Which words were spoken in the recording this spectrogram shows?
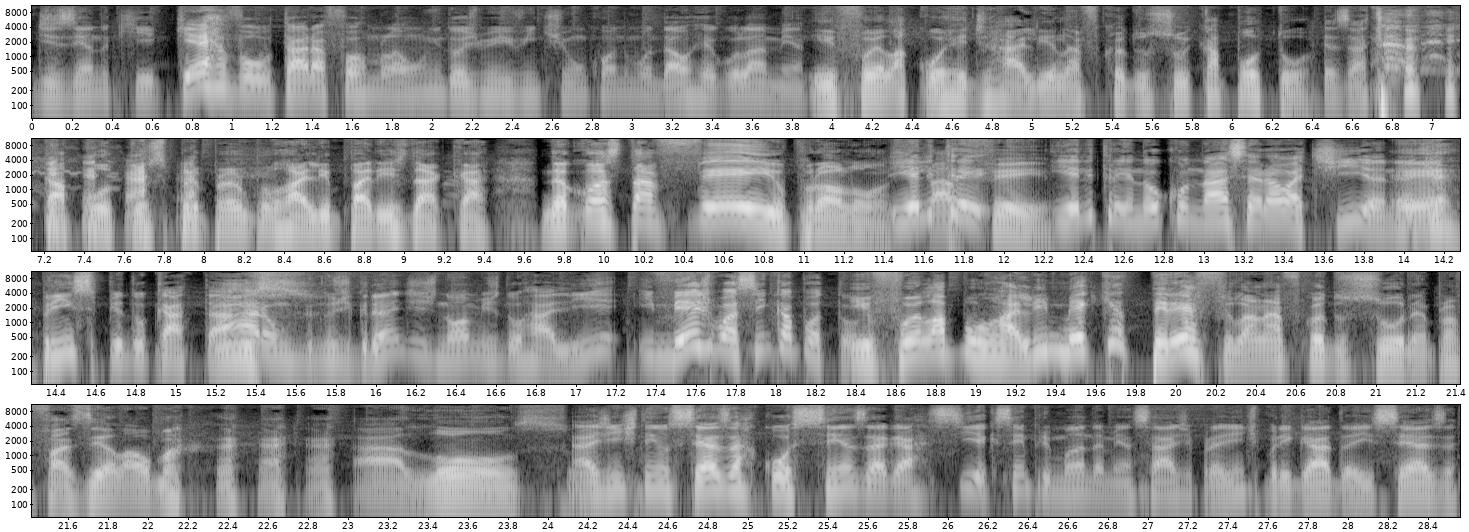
dizendo que quer voltar à Fórmula 1 em 2021 quando mudar o regulamento. E foi lá correr de rally na África do Sul e capotou. Exatamente. Capotou, se preparando para o rally Paris-Dakar. Negócio negócio tá feio pro Alonso. E ele, tá tre... feio. e ele treinou com o Nasser Al-Attiyah, né? É. Que é príncipe do Catar, um dos grandes nomes do rally, e mesmo assim capotou. E foi lá pro rally Mequetrefe, lá na África do Sul, né? Pra fazer lá uma... Alonso. A gente tem o César Cossenza Garcia, que sempre manda mensagem pra gente. Obrigado aí, César.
